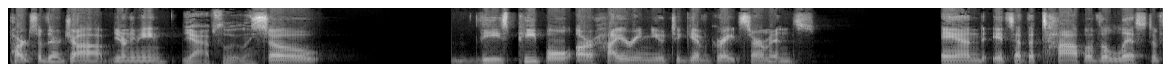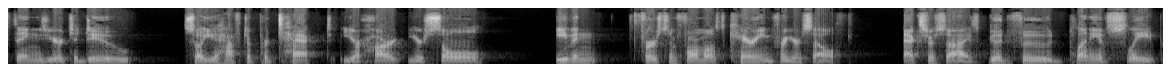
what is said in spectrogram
parts of their job. You know what I mean? Yeah, absolutely. So these people are hiring you to give great sermons, and it's at the top of the list of things you're to do. So you have to protect your heart, your soul, even first and foremost, caring for yourself, exercise, good food, plenty of sleep.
